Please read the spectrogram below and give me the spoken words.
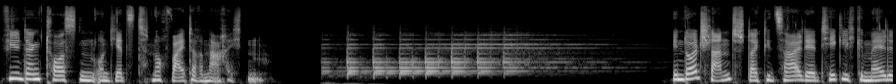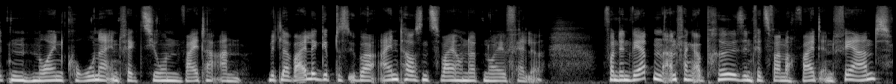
Vielen Dank, Thorsten. Und jetzt noch weitere Nachrichten. In Deutschland steigt die Zahl der täglich gemeldeten neuen Corona-Infektionen weiter an. Mittlerweile gibt es über 1200 neue Fälle. Von den Werten Anfang April sind wir zwar noch weit entfernt,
